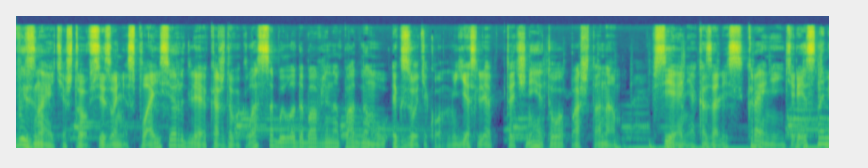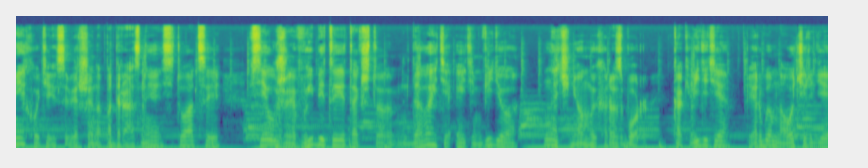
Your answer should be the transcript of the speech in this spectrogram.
Вы знаете, что в сезоне Сплайсер для каждого класса было добавлено по одному экзотику, если точнее, то по штанам. Все они оказались крайне интересными, хоть и совершенно под разные ситуации. Все уже выбиты, так что давайте этим видео начнем их разбор. Как видите, первым на очереди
